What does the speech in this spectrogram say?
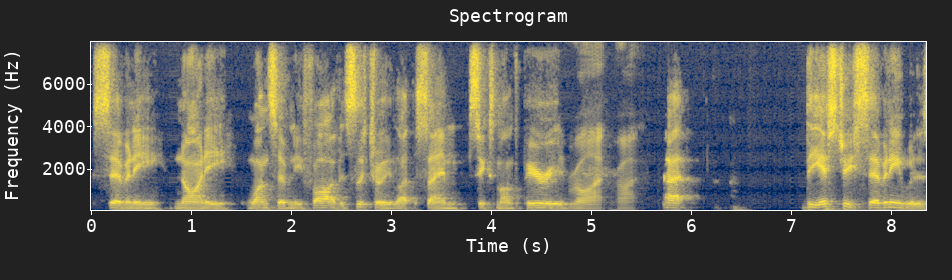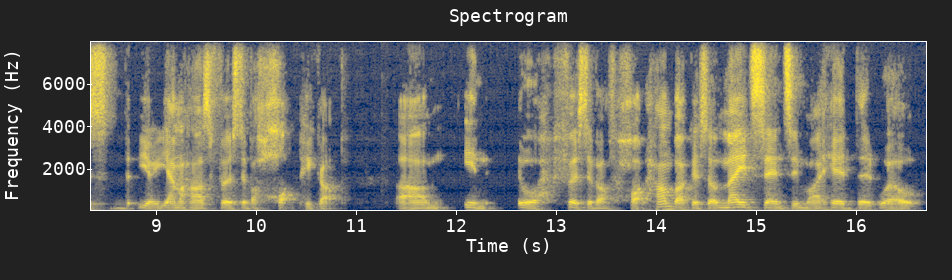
70, 90, 175, it's literally like the same six month period. Right, right. Uh, the SG 70 was you know Yamaha's first ever hot pickup um, in or first ever hot humbucker. So it made sense in my head that well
